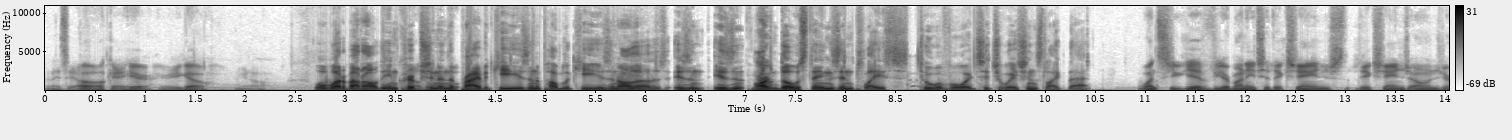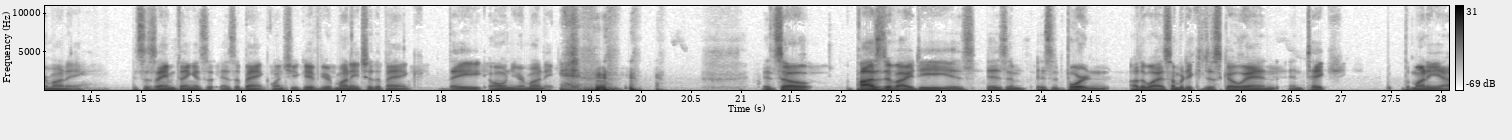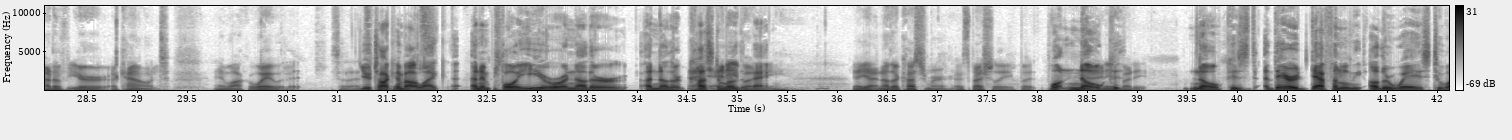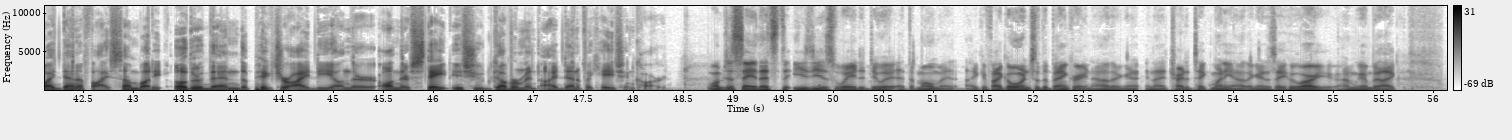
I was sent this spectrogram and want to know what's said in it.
and they say, "Oh, okay, here, here you go," you know. Well, what about all the encryption you know, the, and the, private keys and the public keys and all the hmm. others? Isn't isn't aren't those things in place to avoid situations like that? Once you give your money to the exchange, the exchange owns your money. It's the same thing as as a bank. Once you give your money to the bank, they own your money. and so, positive ID is is is important. Otherwise, somebody could just go in and take the money out of your account and walk away with it. So you're talking about like an employee or another another customer anybody. of the bank. Yeah, yeah, another customer, especially. But well, no, anybody. No, because there are definitely other ways to identify somebody other than the picture ID on their on their state issued government identification card. Well, I'm just saying that's the easiest way to do it at the moment. Like if I go into the bank right now, they're gonna and I try to take money out, they're gonna say, "Who are you?" I'm gonna be like,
